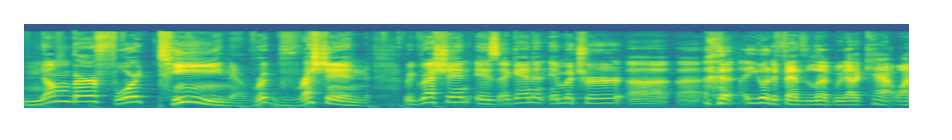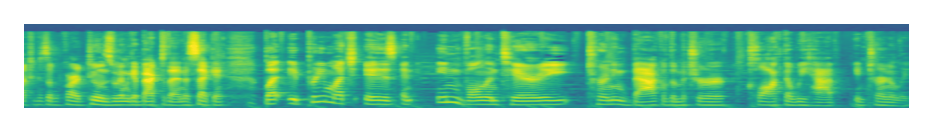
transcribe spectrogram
Number 14, regression. Regression is again an immature uh, uh, ego defense. Look, we got a cat watching some cartoons. We're gonna get back to that in a second. But it pretty much is an involuntary turning back of the mature clock that we have internally.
